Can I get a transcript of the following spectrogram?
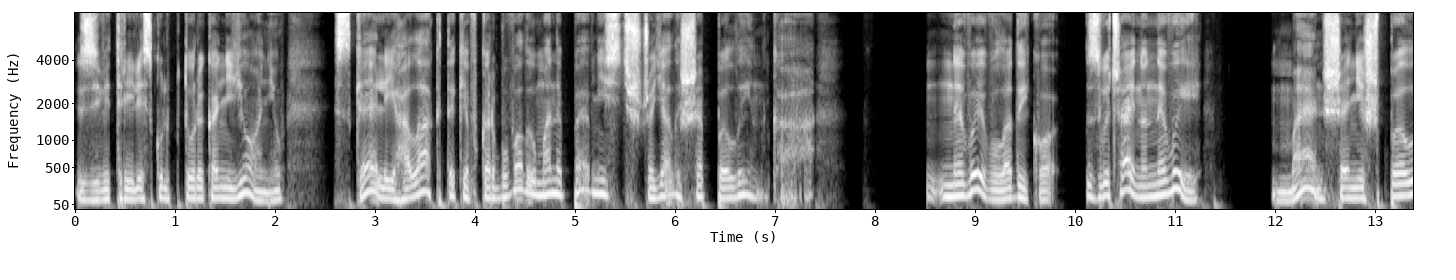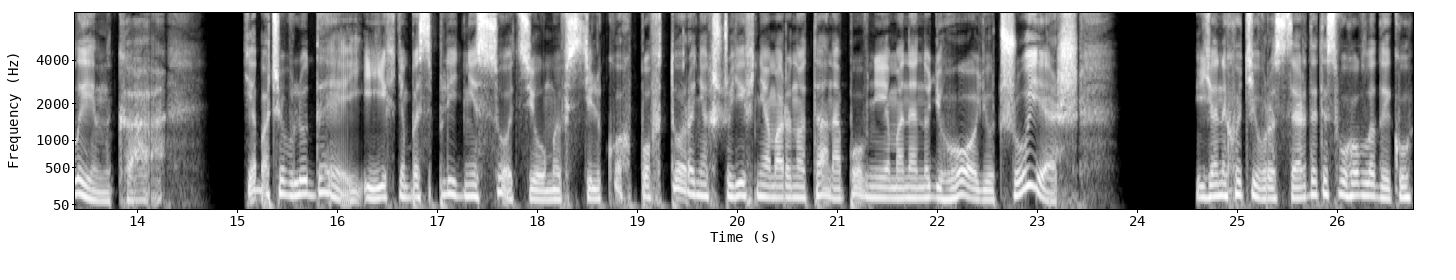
звітрілі скульптури каньйонів, скелі й галактики вкарбували у мене певність, що я лише пилинка. Не ви, Владико, звичайно, не ви, менше, ніж пилинка. Я бачив людей і їхні безплідні соціуми в стількох повтореннях, що їхня марнота наповнює мене нудьгою, чуєш? Я не хотів розсердити свого владику,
